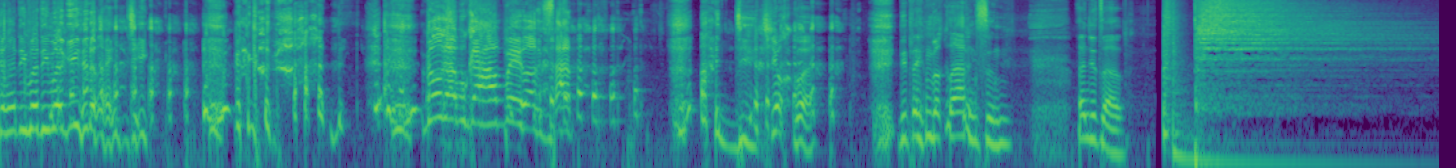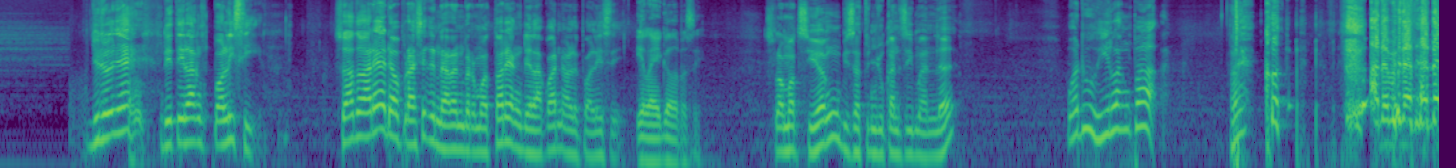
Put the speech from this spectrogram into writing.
Jangan tiba-tiba gitu dong anjing. Ada. Gue gak buka HP bangsat. Anjing shock gua. Ditembak langsung. Lanjut Sal. Judulnya ditilang polisi. Suatu hari ada operasi kendaraan bermotor yang dilakukan oleh polisi. Ilegal pasti. Selamat siang, bisa tunjukkan SIM Anda? Waduh, hilang pak. Hah? Kok ada beda nada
